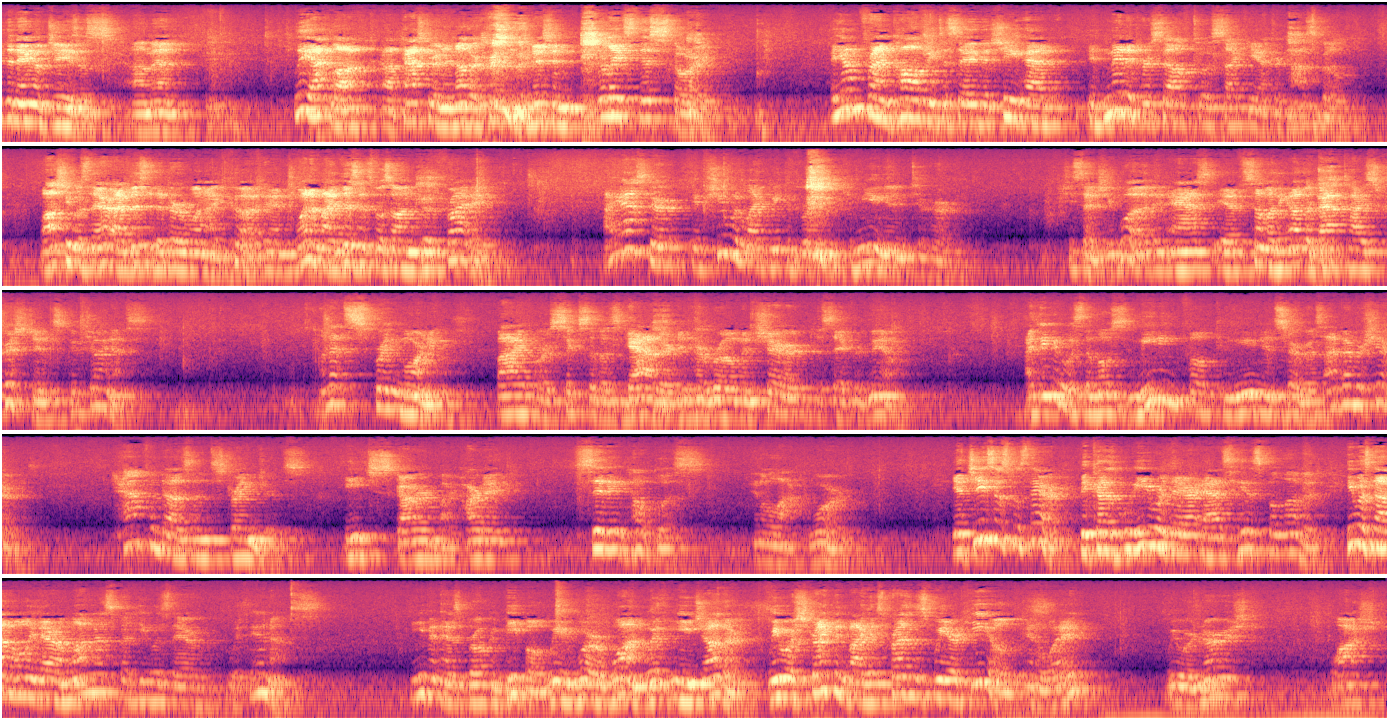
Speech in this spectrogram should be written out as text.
In the name of Jesus, Amen. Lee Eckloff, a pastor in another Christian tradition, relates this story. A young friend called me to say that she had admitted herself to a psychiatric hospital. While she was there, I visited her when I could, and one of my visits was on Good Friday. I asked her if she would like me to bring communion to her. She said she would and asked if some of the other baptized Christians could join us. On that spring morning, five or six of us gathered in her room and shared the sacred meal. I think it was the most meaningful communion service I've ever shared. Half a dozen strangers, each scarred by heartache, sitting helpless in a locked ward. Yet Jesus was there because we were there as his beloved. He was not only there among us, but he was there within us. Even as broken people, we were one with each other. We were strengthened by his presence. We are healed in a way. We were nourished, washed,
